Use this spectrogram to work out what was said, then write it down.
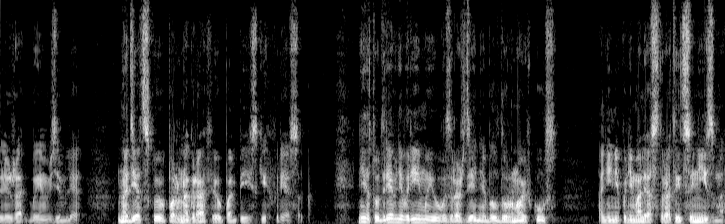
лежать бы им в земле, на детскую порнографию помпейских фресок. Нет, у Древнего Рима и у Возрождения был дурной вкус. Они не понимали остроты цинизма,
